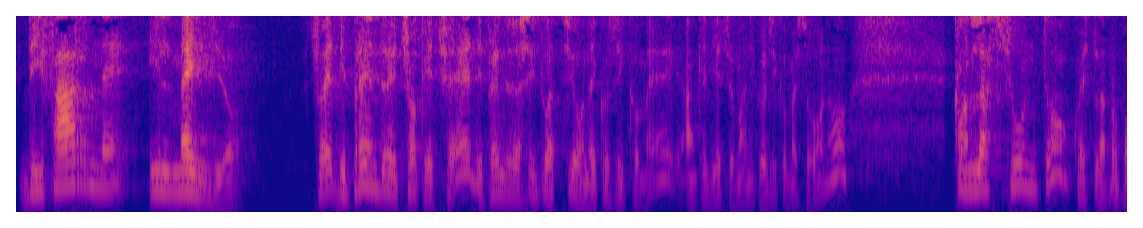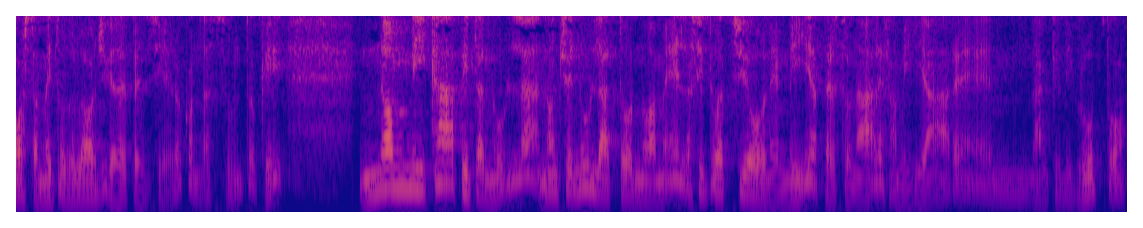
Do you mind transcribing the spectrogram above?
di farne il meglio, cioè di prendere ciò che c'è, di prendere la situazione così com'è, anche gli esseri umani così come sono, con l'assunto, questa è la proposta metodologica del pensiero, con l'assunto che non mi capita nulla, non c'è nulla attorno a me, la situazione mia, personale, familiare, mm, anche di gruppo,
